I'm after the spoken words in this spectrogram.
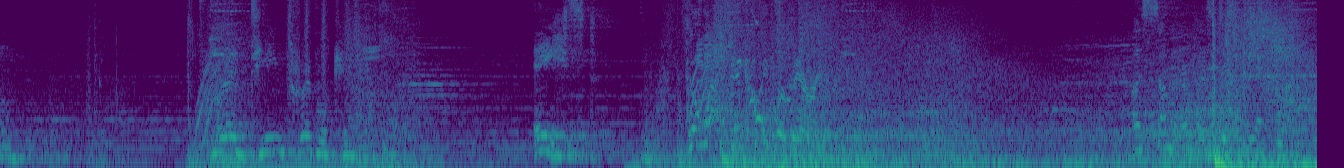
Red team triple kill. Aced. Galactic hyper barrier. A summoner has disconnected.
